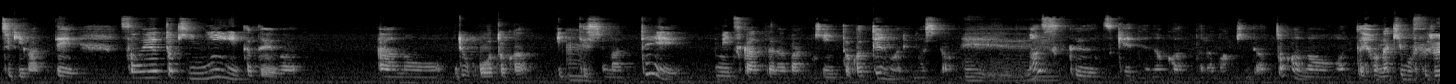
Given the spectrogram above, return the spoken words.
時期があってそういう時に例えばあの旅行とか行ってしまって、見つかったら罰金とかっていうのはありました。マスクつけてなかったら罰金だったかなあったような気もする。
